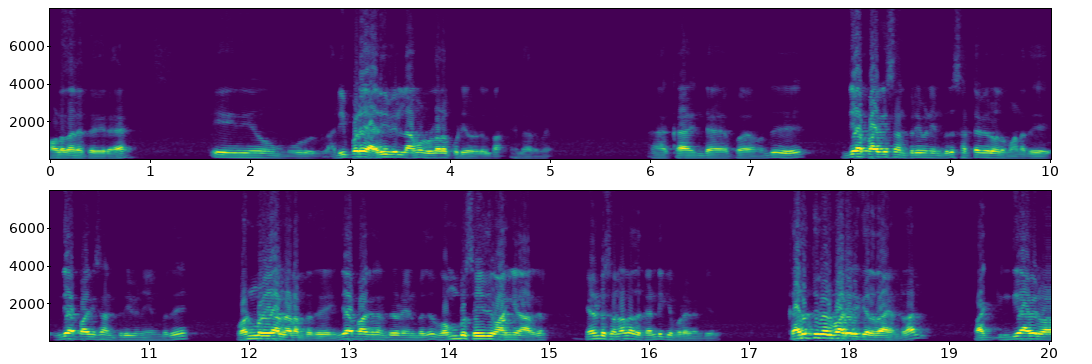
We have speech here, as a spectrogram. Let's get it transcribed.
அவ்வளோதானே தவிர ஒரு அடிப்படை அறிவு இல்லாமல் உளரக்கூடியவர்கள் தான் எல்லாருமே. க இந்த இப்போ வந்து இந்தியா பாகிஸ்தான் பிரிவினை என்பது சட்டவிரோதமானது. இந்தியா பாகிஸ்தான் பிரிவினை என்பது வன்முறையால் நடந்தது. இந்தியா பாகிஸ்தான் பிரிவினை என்பது வம்பு செய்து வாங்கினார்கள். என்று சொன்னால் அது கண்டிக்கப்பட வேண்டியது. கருத்து வேறுபாடு இருக்கிறதா என்றால் பாக்- இந்தியாவில் வாழ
